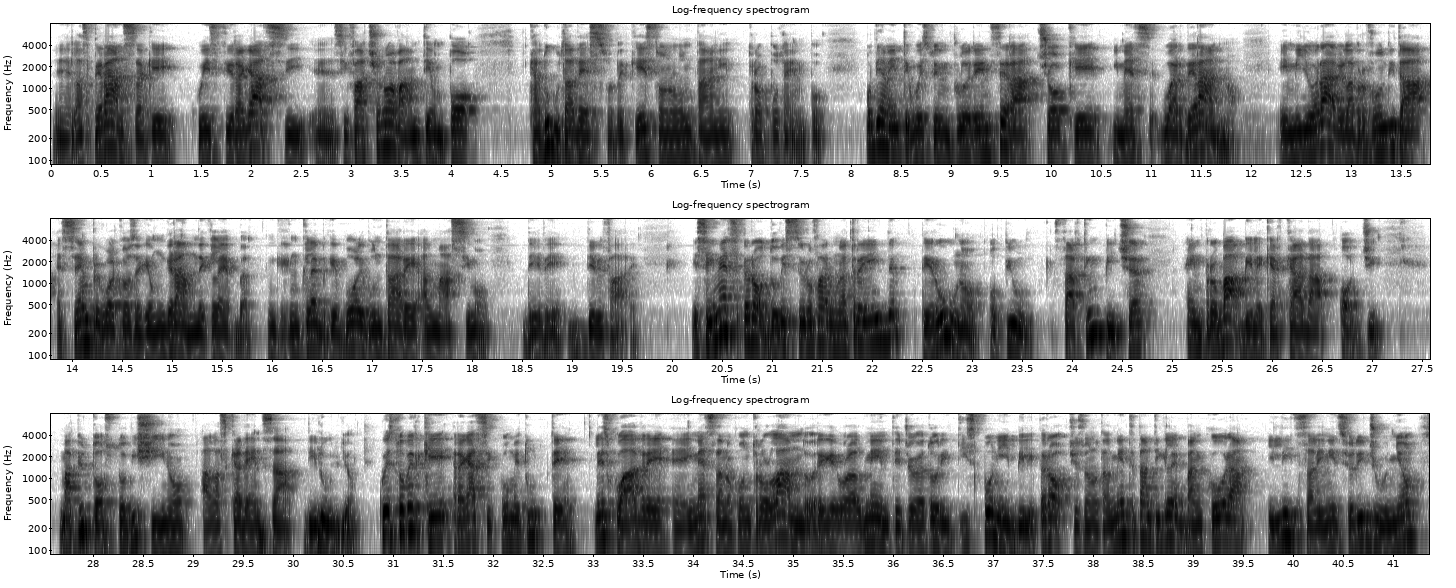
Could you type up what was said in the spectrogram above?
eh, la speranza che questi ragazzi eh, si facciano avanti è un po' caduta adesso perché sono lontani troppo tempo. Ovviamente questo influenzerà ciò che i Mets guarderanno e migliorare la profondità è sempre qualcosa che un grande club, un club che vuole puntare al massimo deve, deve fare. E se i Mets però dovessero fare una trade per uno o più starting pitcher, è improbabile che accada oggi, ma piuttosto vicino alla scadenza di luglio. Questo perché, ragazzi, come tutte le squadre, eh, i Mets stanno controllando regolarmente i giocatori disponibili, però ci sono talmente tanti club ancora in lizza all'inizio di giugno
